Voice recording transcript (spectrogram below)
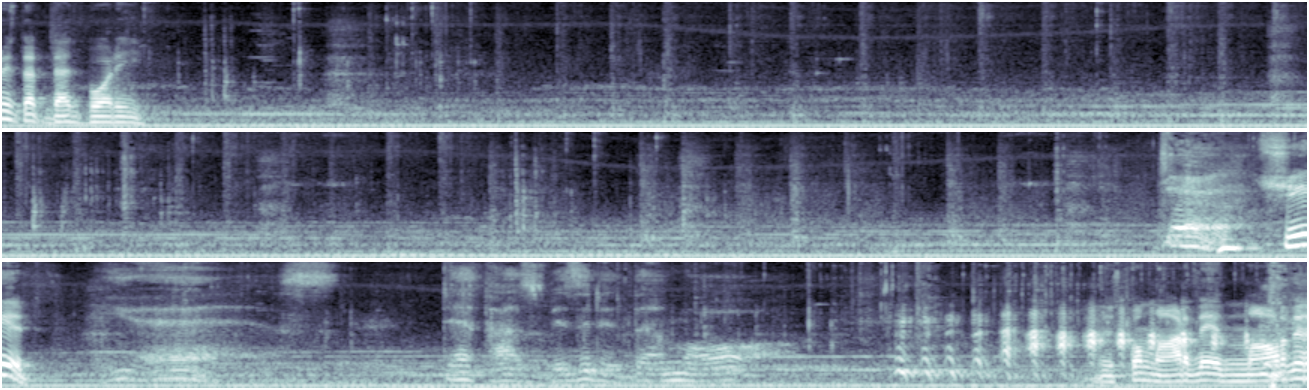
Where is that dead body? Death. Shit! Yes. Death has visited them all. इसको मार दे मार दे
